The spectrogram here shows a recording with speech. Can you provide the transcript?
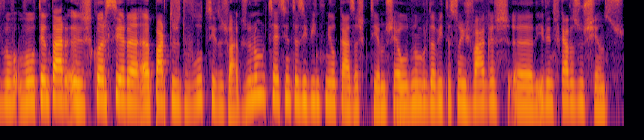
vou, tentar esclarecer a, a, parte dos devolutos e dos vagos. O número de 720 mil casas que temos é o número de habitações vagas uh, identificadas nos censos.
